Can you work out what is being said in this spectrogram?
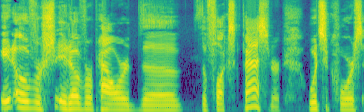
it over it overpowered the the flux capacitor, which of course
